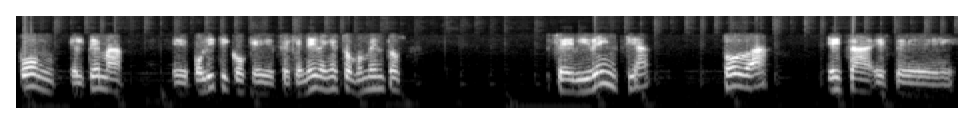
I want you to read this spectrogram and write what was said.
con el tema eh, político que se genera en estos momentos, se evidencia toda esa este,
